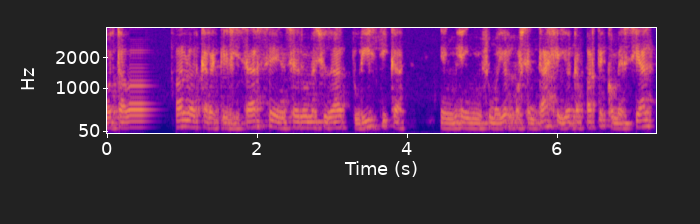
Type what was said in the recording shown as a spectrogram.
Otavalo, al caracterizarse en ser una ciudad turística en, su mayor porcentaje y otra parte comercial,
